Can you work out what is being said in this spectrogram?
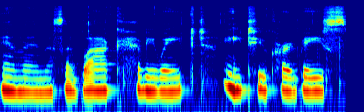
And then this is a black heavyweight A2 card base.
